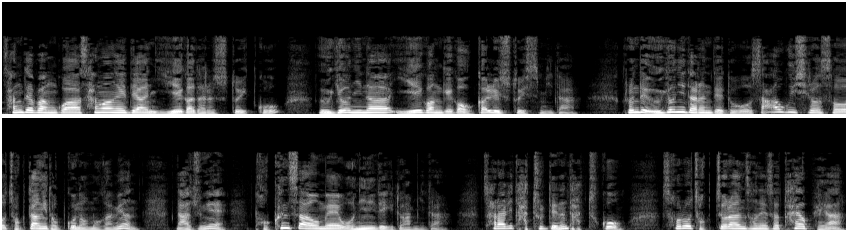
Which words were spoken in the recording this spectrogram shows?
상대방과 상황에 대한 이해가 다를 수도 있고 의견이나 이해관계가 엇갈릴 수도 있습니다. 그런데 의견이 다른데도 싸우기 싫어서 적당히 덮고 넘어가면 나중에 더 큰 싸움의 원인이 되기도 합니다. 차라리 다툴 때는 다투고 서로 적절한 선에서 타협해야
